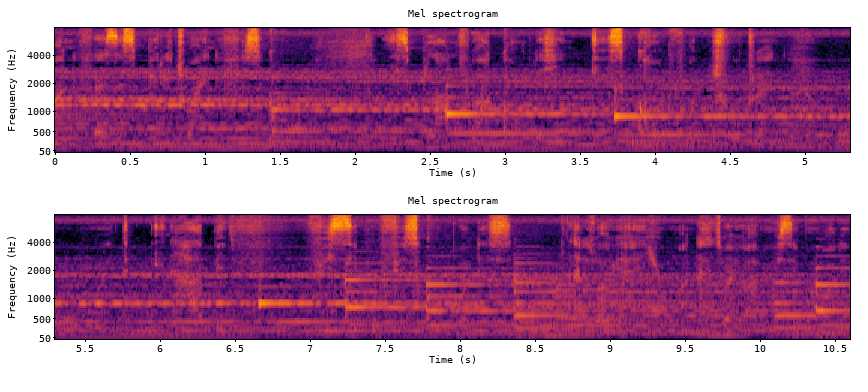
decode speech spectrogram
manifest the spiritual in the physical. His plan for accomplishing this called for children who would inhabit visible physical bodies. That is why we are human. That is why you have visible body.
